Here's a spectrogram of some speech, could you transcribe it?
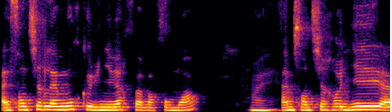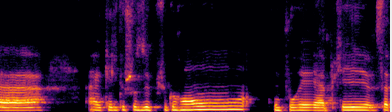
à sentir l'amour que l'univers peut avoir pour moi, à me sentir reliée à, quelque chose de plus grand qu'on pourrait appeler, ça,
